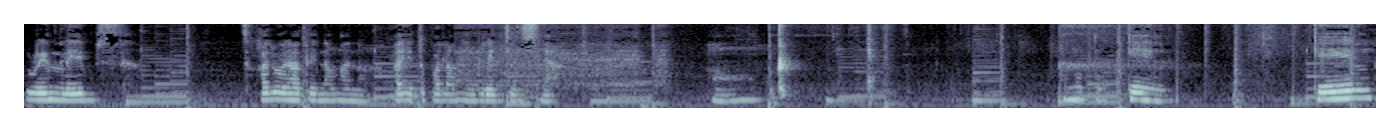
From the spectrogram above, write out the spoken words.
Green leaves. Sakaluwa natin ng ano. Ay, ito pa lang ingredients niya. Oh. Ano to? Kale. Kale.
